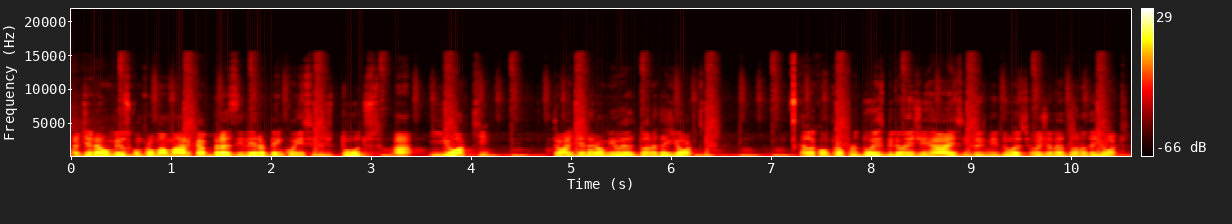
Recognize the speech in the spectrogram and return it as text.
a General Mills comprou uma marca brasileira bem conhecida de todos, a Ioki. Então a General Mills é dona da Ioki. Ela comprou por 2 bilhões de reais em 2012, hoje ela é dona da Ioki.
